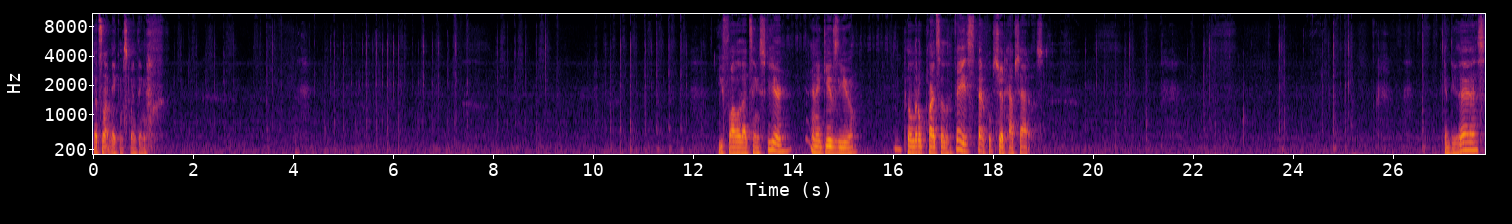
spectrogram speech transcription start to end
Let's not make them squinting. you follow that same sphere and it gives you the little parts of the face that should have shadows. You can do this.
